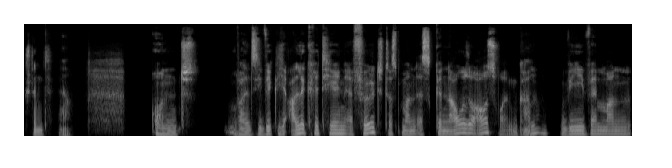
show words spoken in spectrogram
Stimmt, ja. Und weil sie wirklich alle Kriterien erfüllt, dass man es genauso ausräumen kann, wie wenn man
